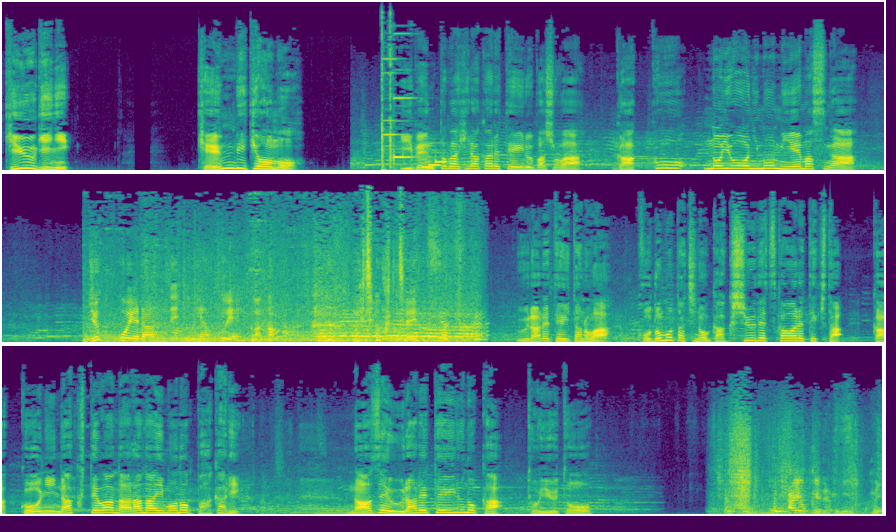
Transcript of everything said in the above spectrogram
球儀に。顕微鏡も。イベントが開かれている場所は学校のようにも見えますが。10個選んで200円かな。めちゃくちゃ安い。売られていたのは子どもたちの学習で使われてきた。学校になくてはならないものばかり。なぜ売られているのかというと。はい OK です、はい、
